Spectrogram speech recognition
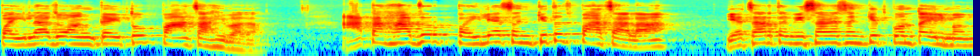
पहिला जो अंक आहे तो पाच आहे बघा. आता हा जर पहिल्या संख्येतच पाच आला याचा अर्थ विसाव्या संख्येत कोणता येईल मग?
